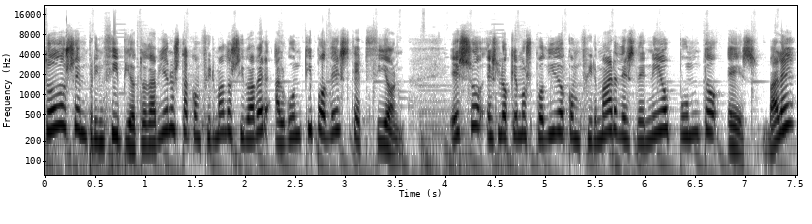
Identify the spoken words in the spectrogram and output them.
Todos en principio, todavía no está confirmado si va a haber algún tipo de excepción. Eso es lo que hemos podido confirmar desde neo.es, ¿vale?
